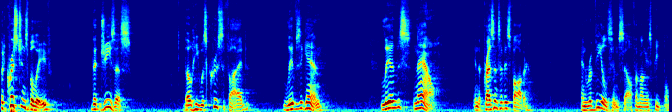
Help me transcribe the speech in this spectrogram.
But Christians believe that Jesus, though he was crucified, lives again. lives now in the presence of his Father and reveals himself among his people.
